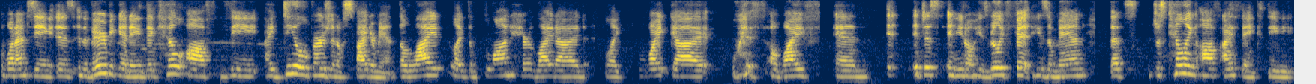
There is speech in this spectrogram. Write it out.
what I'm seeing is in the very beginning they kill off the ideal version of Spider-Man, the light, like the blonde hair, light-eyed, like white guy with a wife, and it it just and you know he's really fit. He's a man that's just killing off. I think the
